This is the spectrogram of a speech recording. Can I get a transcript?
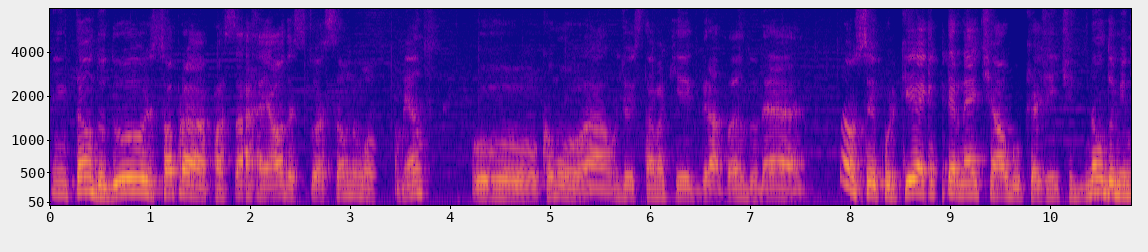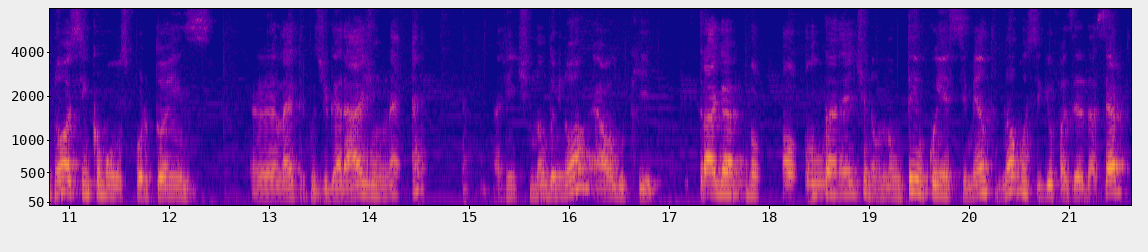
Então, Dudu, só para passar a real da situação no momento, o, como onde eu estava aqui gravando, né? Não sei porquê, a internet é algo que a gente não dominou, assim como os portões eh, elétricos de garagem, né? A gente não dominou, é algo que traga volta. A gente não, não tem o conhecimento, não conseguiu fazer dar certo.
